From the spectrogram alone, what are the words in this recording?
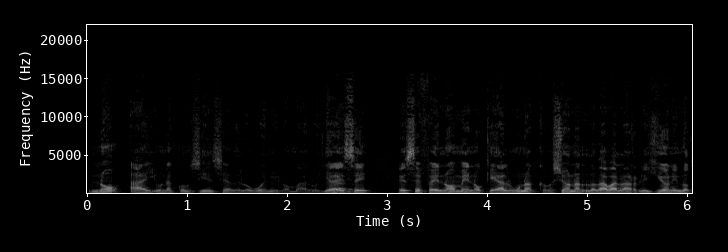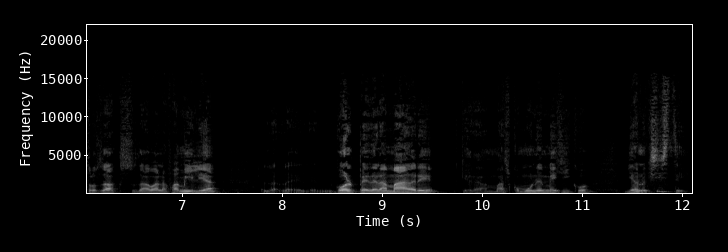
no hay una conciencia de lo bueno y lo malo. Ya ese, ese fenómeno que alguna ocasión lo daba la religión y en otros daba la familia, el, golpe de la madre, que era más común en México, ya no existe.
